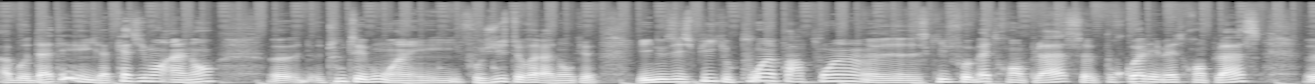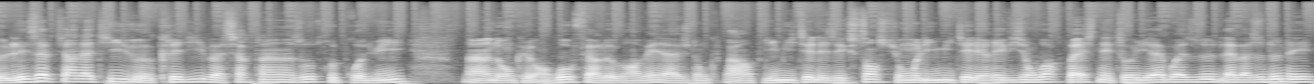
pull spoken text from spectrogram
a, beau dater, il a quasiment un an, euh, tout est bon, hein. il faut juste, voilà, donc il nous explique point par point ce qu'il faut mettre en place, pourquoi les mettre en place, les alternatives crédibles à certains autres produits, Hein, donc en gros faire le grand ménage. Donc par exemple limiter les extensions, limiter les révisions WordPress, nettoyer la base de, la base de données,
